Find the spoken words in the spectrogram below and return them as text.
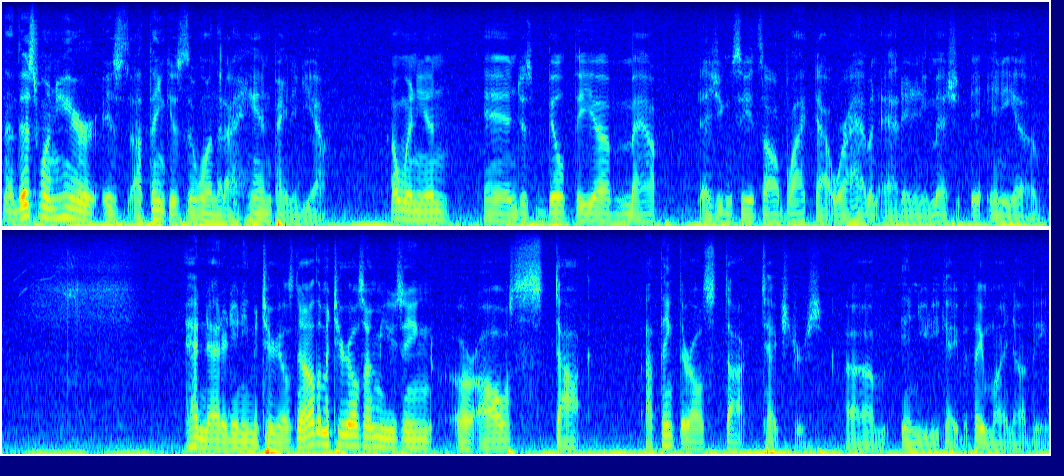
Now this one here is, I think, is the one that I hand painted. Yeah, I went in and just built the uh, map. As you can see, it's all blacked out where I haven't added any mesh, any uh, hadn't added any materials. Now all the materials I'm using are all stock. I think they're all stock textures um, in UDK, but they might not be.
